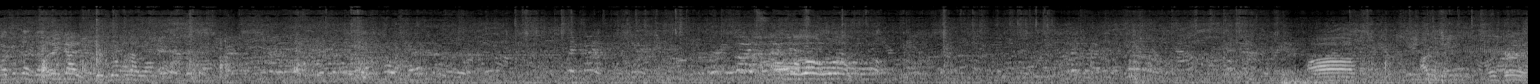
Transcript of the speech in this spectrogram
I'll get that Oh, guy. they got it. Go for that long ball. Whoa, whoa. Um, I mean, we're good.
